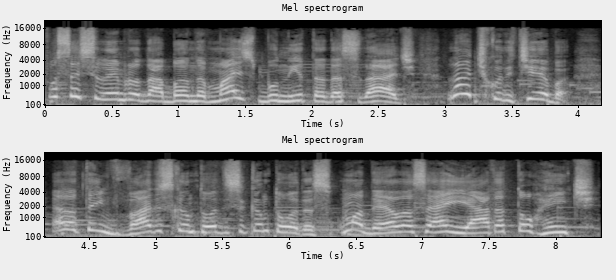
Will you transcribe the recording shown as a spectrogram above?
Vocês se lembram da banda mais bonita da cidade? Lá de Curitiba? Ela tem vários cantores e cantoras. Uma delas é a Yara Torrente.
